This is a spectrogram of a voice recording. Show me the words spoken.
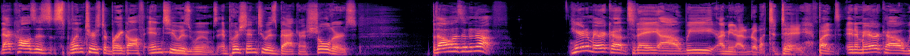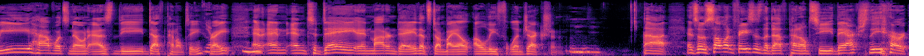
that causes splinters to break off into his wounds and push into his back and his shoulders. But that wasn't enough. Here in America today, uh, we, I mean, I don't know about today, but in America, we have what's known as the death penalty, right? And, and, and today, in modern day, that's done by a, a lethal injection. Uh, and so someone faces the death penalty, they actually are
